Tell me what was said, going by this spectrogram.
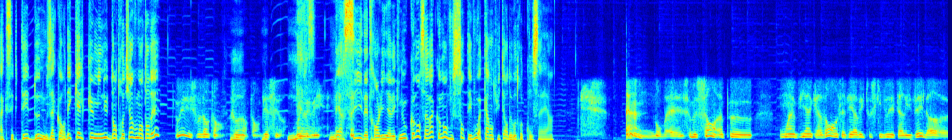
accepté de nous accorder quelques minutes d'entretien, vous m'entendez? Oui, je vous entends, je vous mmh. entends, bien sûr. Merci, merci d'être en ligne avec nous. Comment ça va? Comment vous sentez-vous à 48 heures de votre concert? Bon, ben, je me sens un peu moins bien qu'avant, c'est-à-dire avec tout ce qui nous est arrivé, là, euh,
